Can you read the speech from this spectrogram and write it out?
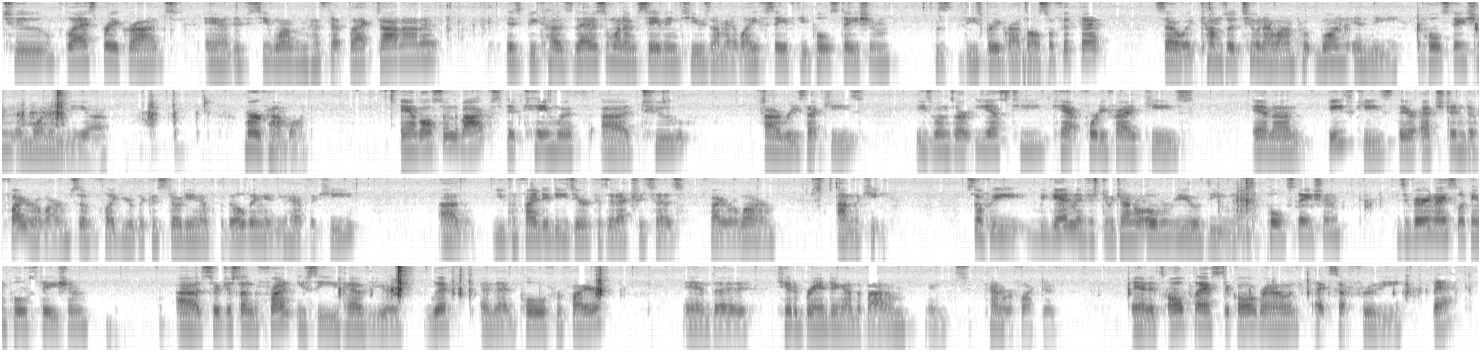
two glass break rods, and if you see one of them has that black dot on it, is because that is the one I'm saving to use on my life safety pole station, because these break rods also fit that. So it comes with two, and I want to put one in the pull station and one in the uh, Mircom one. And also in the box, it came with uh, two uh, reset keys. These ones are EST Cat 45 keys, and on these keys, they're etched into fire alarm, so if like you're the custodian of the building and you have the key, uh, you can find it easier because it actually says fire alarm on the key. So if we begin and just do a general overview of the pole station, it's a very nice looking pole station. Uh, so just on the front, you see you have your lift and then pole for fire, and the Kidde branding on the bottom, and it's kind of reflective and it's all plastic all around except for the back.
